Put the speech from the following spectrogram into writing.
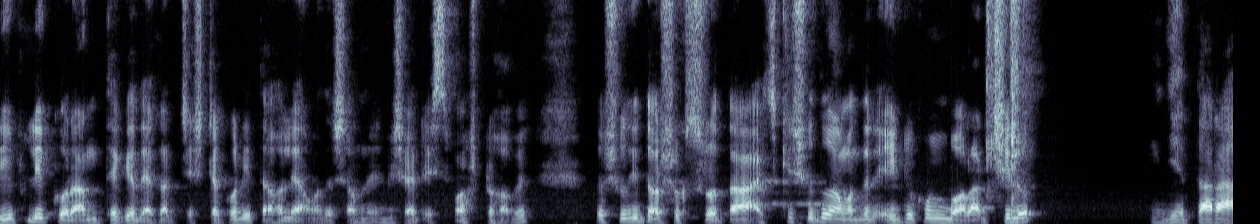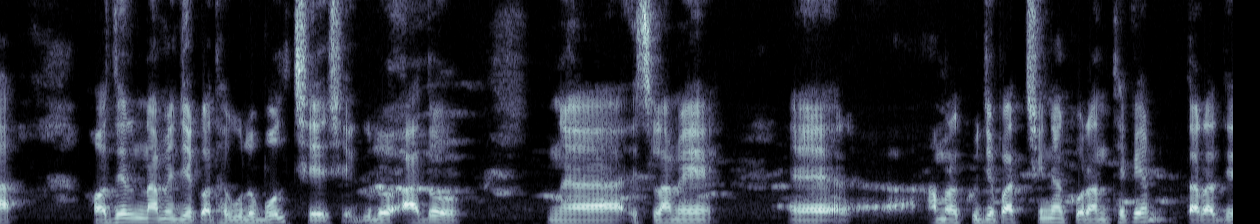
ডিপলি কোরআন থেকে দেখার চেষ্টা করি, তাহলে আমাদের সামনে বিষয়টা স্পষ্ট হবে। তো শুধু দর্শক শ্রোতা, আজকে শুধু আমাদের এইটুকুন বলার ছিল যে তারা হজের নামে যে কথাগুলো বলছে, সেগুলো আদৌ ইসলামে আমরা খুঁজে পাচ্ছি না কোরআন থেকে। তারা যে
